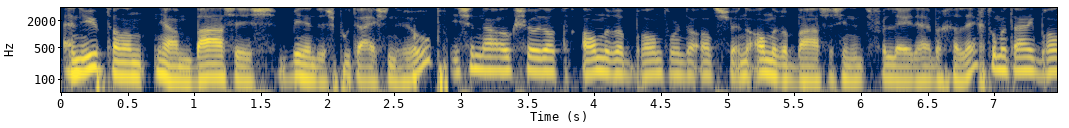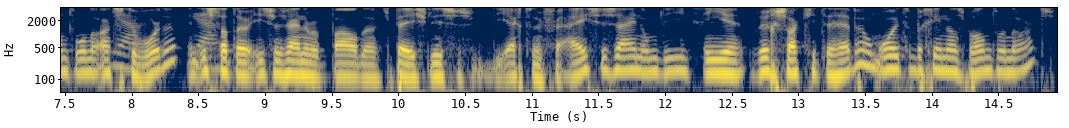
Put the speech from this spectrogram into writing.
En u hebt dan een, ja, een basis binnen de spoedeisende hulp. Is het nou ook zo dat andere brandwondenartsen een andere basis in het verleden hebben gelegd om uiteindelijk brandwondenarts Ja. te worden? En Ja. is dat er, is er zijn er bepaalde specialisten die echt een vereiste zijn om die in je rugzakje te hebben om ooit te beginnen als brandwondenarts?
